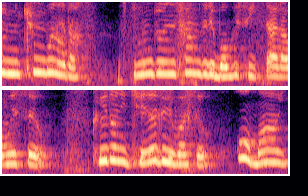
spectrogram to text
이문주는 충분하다. 이문주는 사람들이 먹일 수 있다라고 했어요. 그러더니 제자들이 말했어요. Oh my.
